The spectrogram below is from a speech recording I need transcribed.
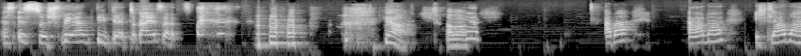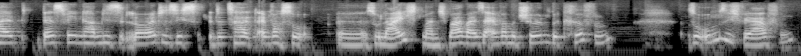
Das ist so schwer wie der Dreisatz. ja, aber. Ja. Aber, aber ich glaube halt, deswegen haben diese Leute sich das halt einfach so, äh, so leicht manchmal, weil sie einfach mit schönen Begriffen so um sich werfen.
